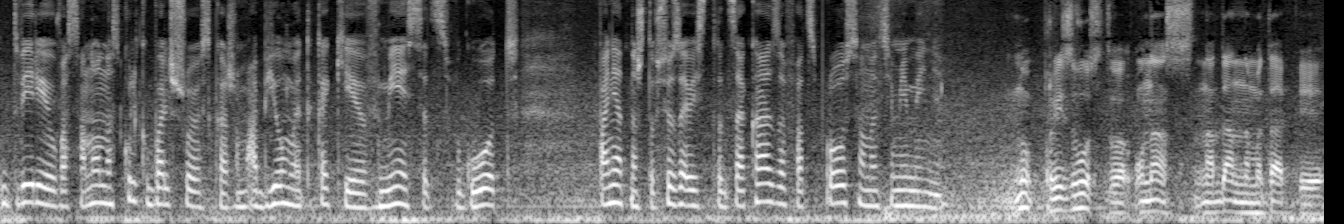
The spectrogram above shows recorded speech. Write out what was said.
дверей у вас, оно насколько большое, скажем? Объемы это какие? В месяц, в год? Понятно, что все зависит от заказов, от спроса, но тем не менее. Ну, производство у нас на данном этапе,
